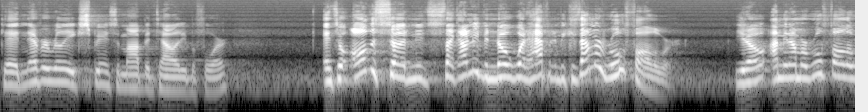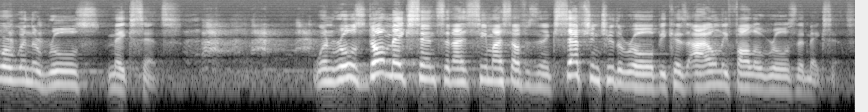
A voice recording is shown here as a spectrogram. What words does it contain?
Okay, I'd never really experienced a mob mentality before. And so all of a sudden, it's like, I don't even know what happened because I'm a rule follower. You know, I mean, I'm a rule follower when the rules make sense. When rules don't make sense, then I see myself as an exception to the rule because I only follow rules that make sense.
